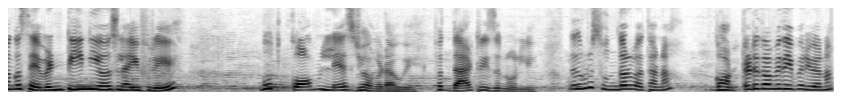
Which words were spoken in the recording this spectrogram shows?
তঙ্গ 17 ইয়ারস লাইফ রে বহুত কম লেস ঝগড়া হুয়ে ফর দ্যাট রিজন অনলি দারুণ সুন্দর কথা না ঘন্টাতে তুমি দেই পারিব না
